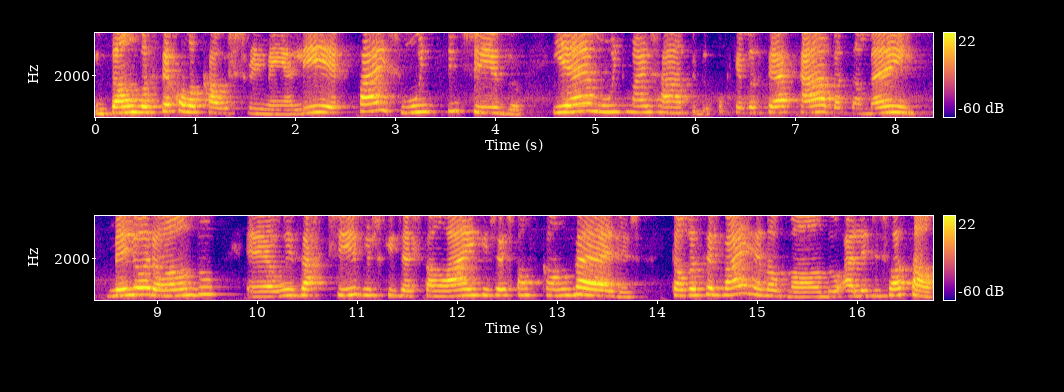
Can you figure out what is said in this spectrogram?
Então, você colocar o streaming ali faz muito sentido e é muito mais rápido, porque você acaba também melhorando é, os artigos que já estão lá e que já estão ficando velhos. Então, você vai renovando a legislação.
